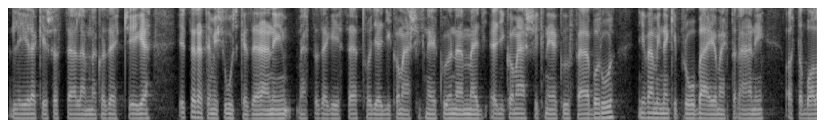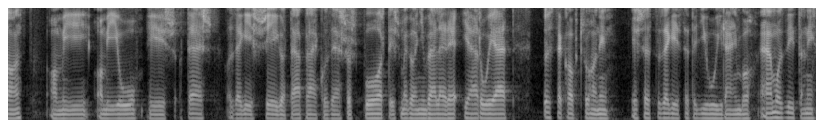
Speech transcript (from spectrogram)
lélek és a szellemnek az egysége, és szeretem is úgy kezelni ezt az egészet, hogy egyik a másik nélkül nem megy, egyik a másik nélkül felborul. Nyilván mindenki próbálja megtalálni azt a balanszt, ami, ami jó, és a test, az egészség, a táplálkozás, a sport, és meg annyi vele járóját összekapcsolni, és ezt az egészet egy jó irányba elmozdítani.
